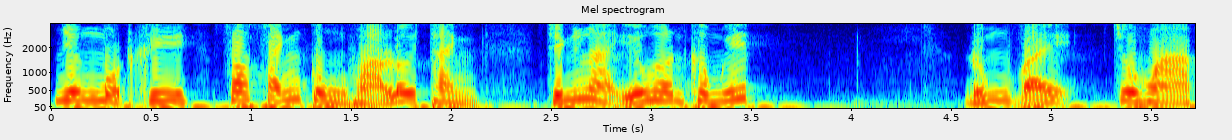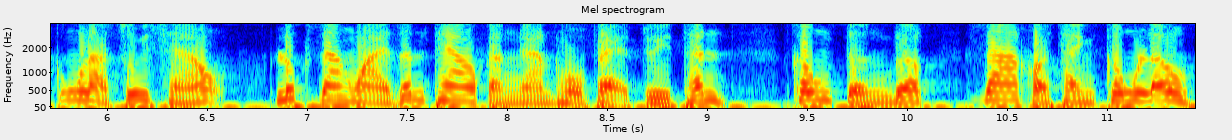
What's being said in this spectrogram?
nhưng một khi so sánh cùng Hỏa Lôi Thành chính là yếu hơn không ít. Đúng vậy, Chu Hòa cũng là xui xẻo, lúc ra ngoài dẫn theo cả ngàn hộ vệ tùy thân, không tưởng được ra khỏi thành không lâu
